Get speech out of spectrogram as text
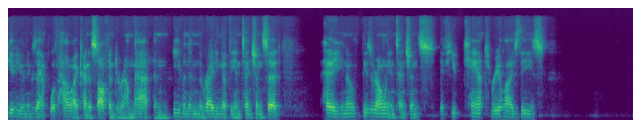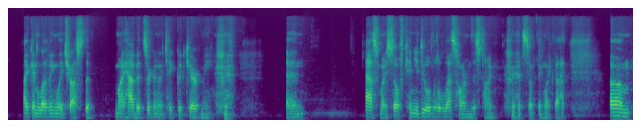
give you an example of how I kind of softened around that. And even in the writing of the intention, said, hey, you know, these are only intentions. If you can't realize these, I can lovingly trust that my habits are going to take good care of me and ask myself can you do a little less harm this time? Something like that. Um,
